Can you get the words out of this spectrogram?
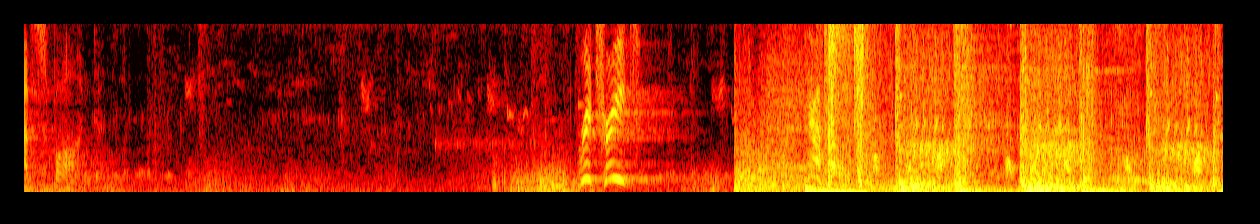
have spawned. Retreat!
